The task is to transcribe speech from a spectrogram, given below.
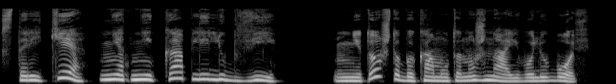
В старике нет ни капли любви. Не то чтобы кому-то нужна его любовь,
